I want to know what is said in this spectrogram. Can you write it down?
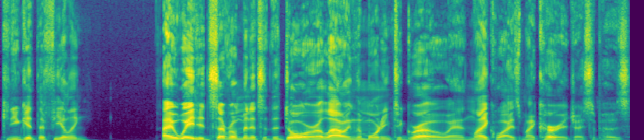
Can you get the feeling? I waited several minutes at the door, allowing the morning to grow, and likewise my courage, I suppose.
